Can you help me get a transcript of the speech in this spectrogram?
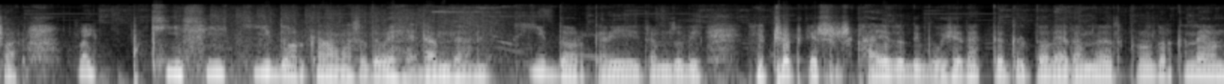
শট ভাই কি সে কি দরকার আমার সাথে? ভাই হ্যাডাম নেই। কি দরকার? এইরকম যদি হেডশট কেশট খাইয়ে যদি বসে থাকতে, তাহলে তো আর হ্যাডাম কোনো দরকার নেই। এখন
